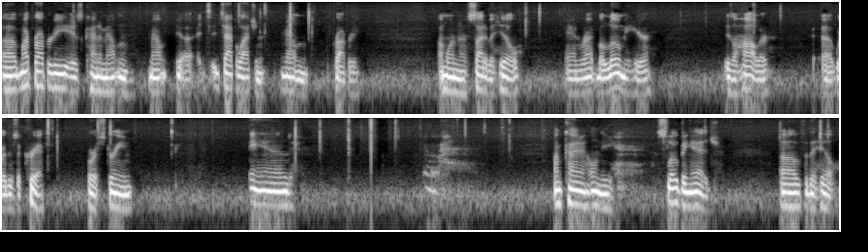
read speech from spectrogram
Uh, my property is kind of mountain mountain. Uh, it's, it's Appalachian mountain property. I'm on the side of a hill, and right below me here is a holler uh, where there's a creek or a stream. And uh, I'm kind of on the sloping edge of the hill.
